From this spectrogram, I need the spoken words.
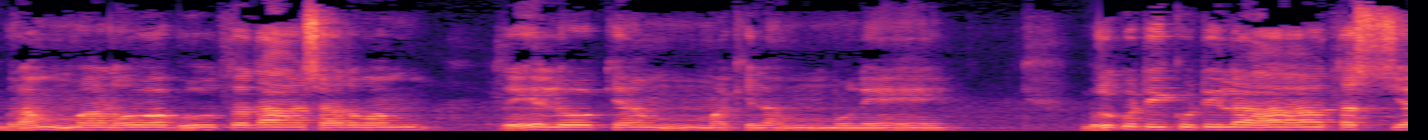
ब्रह्मणोऽभूतदा सर्वं त्रैलोक्यम् अखिलं मुने। भ्रुकुटिकुटिला तस्य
